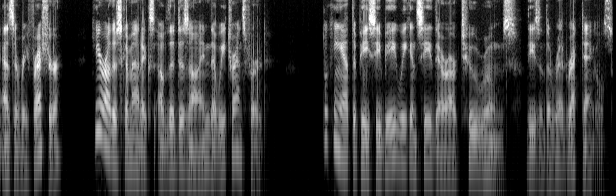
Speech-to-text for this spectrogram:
As a refresher, here are the schematics of the design that we transferred. Looking at the PCB, we can see there are two rooms. These are the red rectangles.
